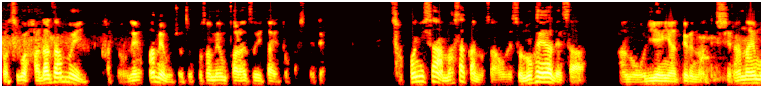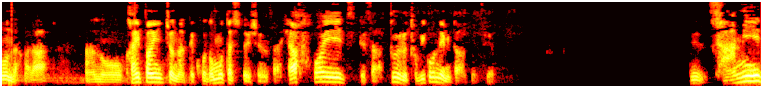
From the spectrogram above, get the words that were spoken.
ぱすごい肌寒いかったのね。雨もちょっと小雨もパラついたりとかしてて。そこにさ、まさかのさ、俺その部屋でさ、あの、オリエンやってるなんて知らないもんだから、あの、海パン一丁になって子供たちと一緒にさ、100歩いっつってさ、プール飛び込んでみたわけですよ。で、寒いっ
